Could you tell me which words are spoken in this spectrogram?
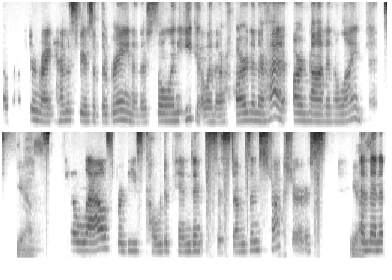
the left and right hemispheres of the brain and their soul and ego and their heart and their head are not in alignment yes it allows for these codependent systems and structures yes. and then it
